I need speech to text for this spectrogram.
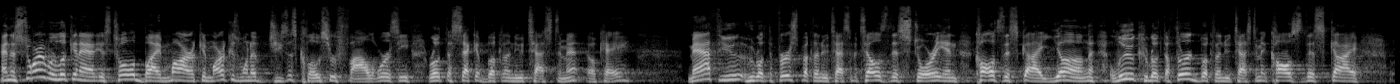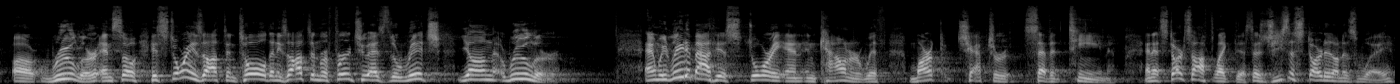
And the story we're looking at is told by Mark, and Mark is one of Jesus' closer followers. He wrote the second book of the New Testament, okay? Matthew, who wrote the first book of the New Testament, tells this story and calls this guy young. Luke, who wrote the third book of the New Testament, calls this guy uh, ruler. And so his story is often told, and he's often referred to as the rich young ruler. And we read about his story and encounter with Mark chapter 17. And it starts off like this As Jesus started on his way,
